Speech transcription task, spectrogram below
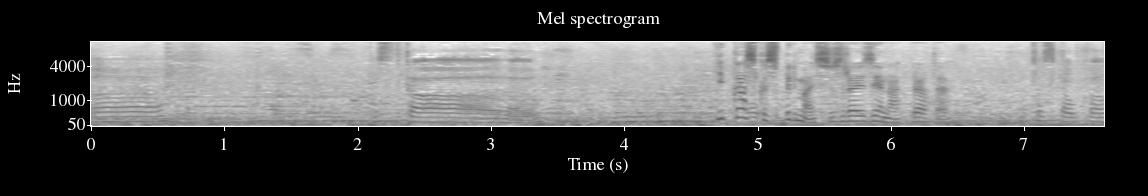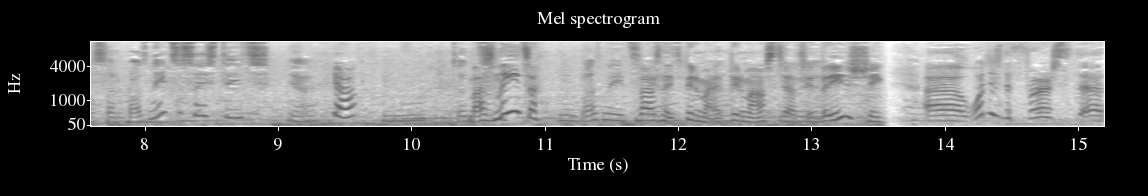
Uh, tas kā. Jebkas, kas pirmais uzreiz ienāk prātā? Tas kaut kāds ar baznīcu saistīts. Jā. Jā. Nu, tad, Baznīca? Nu, baznīca. Baznīca pirmā, pirmā asociācija. Brīnišķīgi. Uh, what is the first uh,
